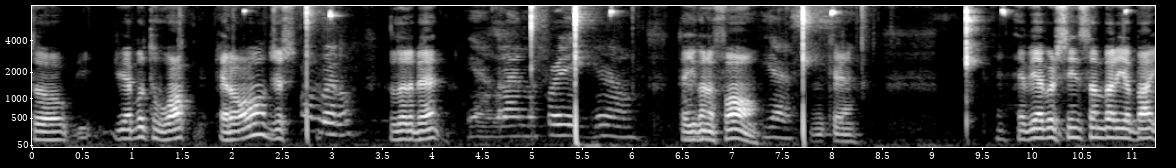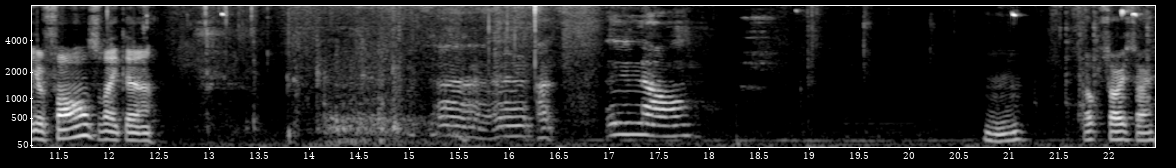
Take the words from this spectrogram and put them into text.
So you're able to walk at all, just A little. a little bit, Yeah, but I'm afraid, you know. that you're gonna fall? Yes. Okay. Have you ever seen somebody about your falls? Like, uh, Uh, uh, no. hmm oh, sorry, sorry.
